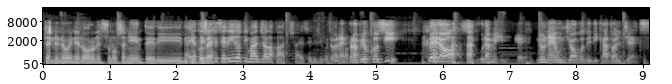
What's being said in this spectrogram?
Cioè, né noi né loro, nessuno sa niente di, di Stai che cos'è. che Serino ti mangia la faccia, eh, se dici questa Non è proprio così, però sicuramente non è un gioco dedicato al jazz.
